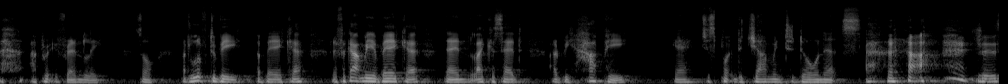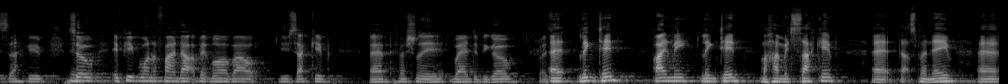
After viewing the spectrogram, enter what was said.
are pretty friendly. So I'd love to be a baker. And if I can't be a baker, then, like I said, I'd be happy, yeah, just putting the jam into donuts. Cheers, Sakib. So, if people want to find out a bit more about you, Sakib, uh, professionally, where did we go? Uh, LinkedIn, find me, LinkedIn, Mohammed Sakib. Uh, that's my name. Uh,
